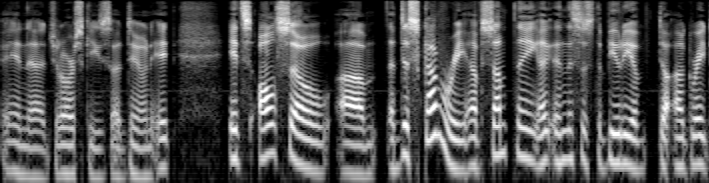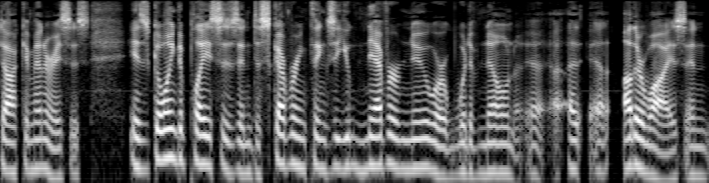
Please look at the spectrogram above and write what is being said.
in uh, Jodorowsky's uh, Dune, it it's also um, a discovery of something, uh, and this is the beauty of do- great documentaries is is going to places and discovering things that you never knew or would have known uh, uh, uh, otherwise. And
